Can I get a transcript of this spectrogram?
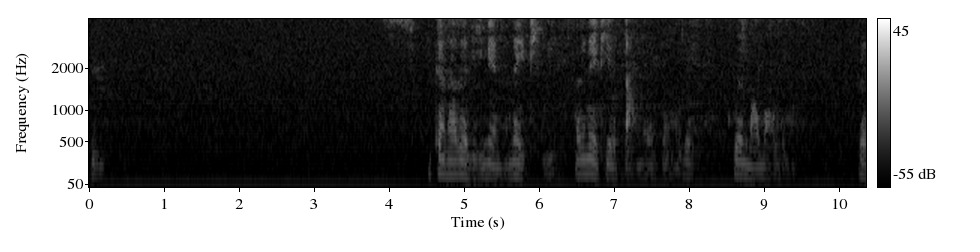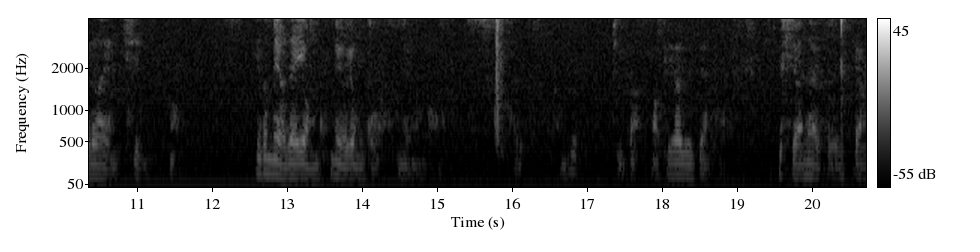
嗯。看它这里面的内皮，它的内皮有打磨过，就，会毛毛的，这都很新，啊，这都没有在用，没有用过，没有用过。皮套，啊，皮套是这样，不喜欢它也是这样，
